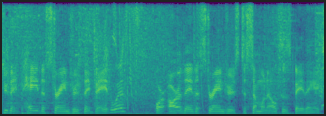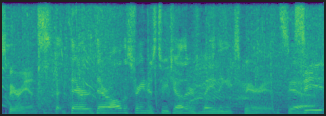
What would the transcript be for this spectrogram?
do they pay the strangers they bathe with? Or are they the strangers to someone else's bathing experience? They're they're all the strangers to each other's bathing experience. Yeah. See,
